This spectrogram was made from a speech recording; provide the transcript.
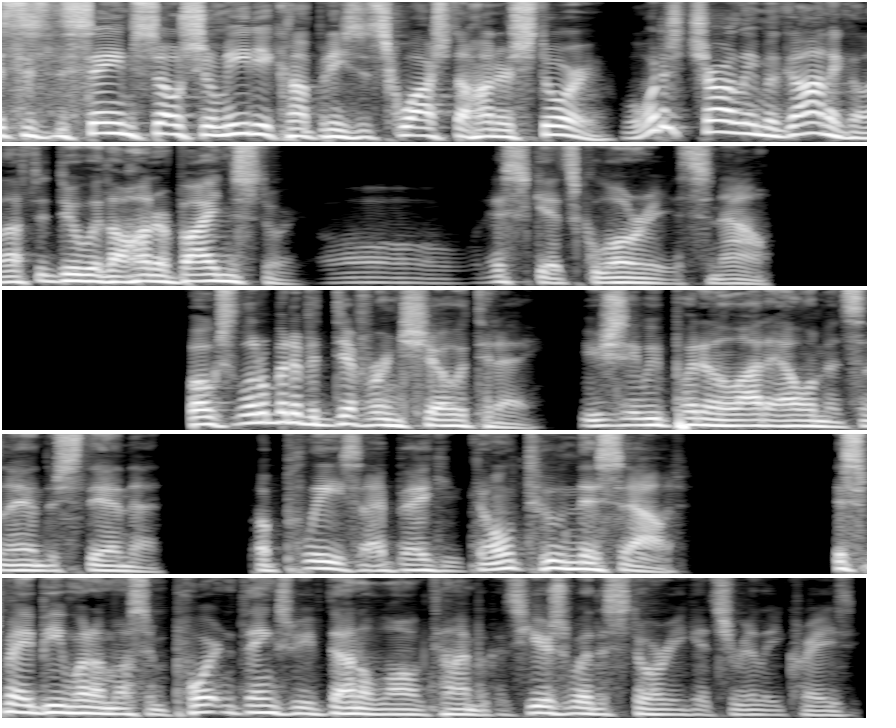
This is the same social media companies that squashed the Hunter story. Well, what does Charlie McGonigal have to do with the Hunter Biden story? Oh, this gets glorious now. Folks, a little bit of a different show today. Usually we put in a lot of elements, and I understand that. But please, I beg you, don't tune this out. This may be one of the most important things we've done a long time because here's where the story gets really crazy.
